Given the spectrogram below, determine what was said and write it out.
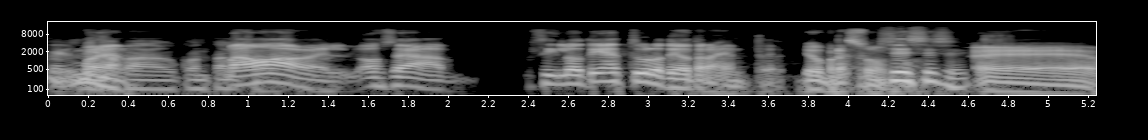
termina para contar. Vamos a ver, o sea, si lo tienes tú, lo tiene otra gente, yo presumo. Sí, sí, sí. Eh,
